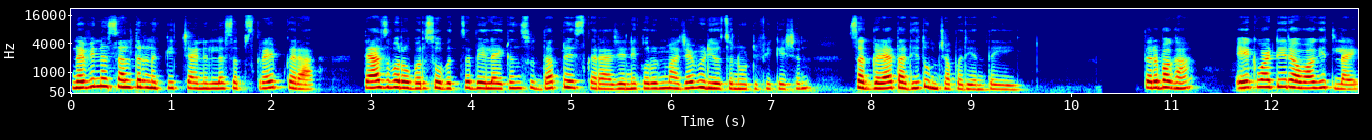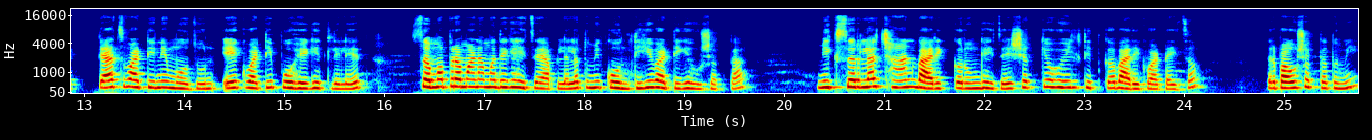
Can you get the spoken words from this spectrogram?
नवीन असाल तर नक्कीच चॅनलला सबस्क्राईब करा. त्याचबरोबर सोबतचं बेल आयकनसुद्धा प्रेस करा जेणेकरून माझ्या व्हिडिओचं नोटिफिकेशन सगळ्यात आधी तुमच्यापर्यंत येईल. तर बघा एक वाटी रवा घेतला आहे त्याच वाटीने मोजून एक वाटी पोहे घेतलेले आहेत. समप्रमाणामध्ये घ्यायचं आहे आपल्याला तुम्ही कोणतीही वाटी घेऊ शकता. मिक्सरला छान बारीक करून घ्यायचं आहे शक्य होईल तितकं बारीक वाटायचं. तर पाहू शकता तुम्ही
